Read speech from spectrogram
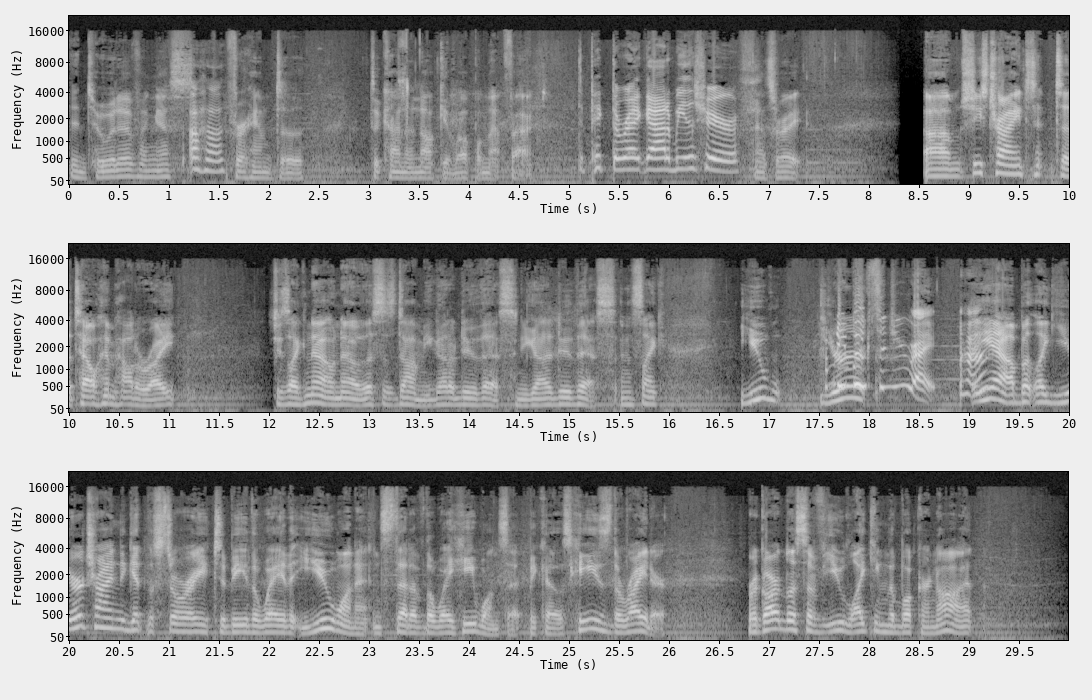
intuitive i guess Uh huh. for him to to kind of not give up on that fact To pick the right guy to be the sheriff. that's right um she's trying to, to tell him how to write she's like no no this is dumb you gotta do this and you gotta do this and it's like you How you're many books did you write? Huh? Yeah, but like you're trying to get the story to be the way that you want it instead of the way he wants it because he's the writer. Regardless of you liking the book or not,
